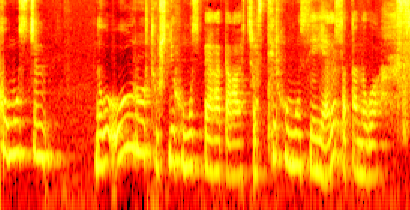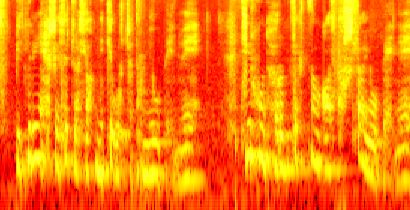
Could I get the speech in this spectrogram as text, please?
хүмүүс чин нөгөө өөр өөр төвшний хүмүүс байгаад байгаа учраас тэр хүмүүсийн яг л одоо нөгөө бидний ашиглаж болох мэдлэг ур чадвар нь юу байна вэ? Тэр хүнд хуримтлагдсан гол туршлага юу байна вэ?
